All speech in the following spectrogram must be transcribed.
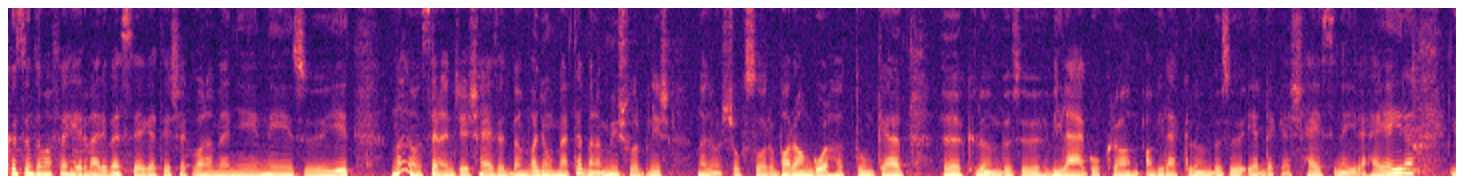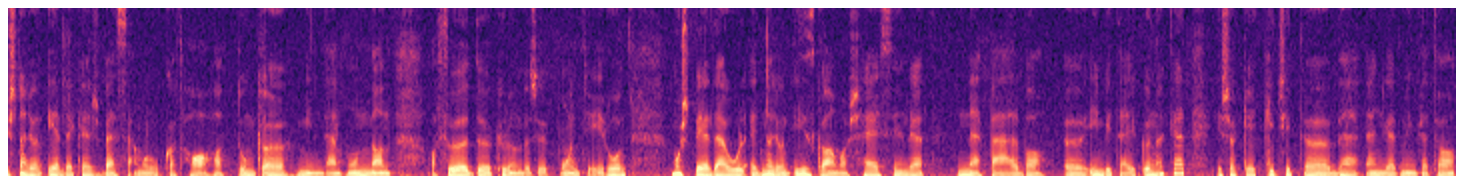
Köszöntöm a Fehérvári Beszélgetések valamennyi nézőjét. Nagyon szerencsés helyzetben vagyunk, mert ebben a műsorban is nagyon sokszor barangolhattunk el különböző világokra, a világ különböző érdekes helyszíneire, helyeire, és nagyon érdekes beszámolókat hallhattunk mindenhonnan a Föld különböző pontjairól. Most például egy nagyon izgalmas helyszínre, Nepálba invitáljuk Önöket, és aki egy kicsit beenged minket a,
